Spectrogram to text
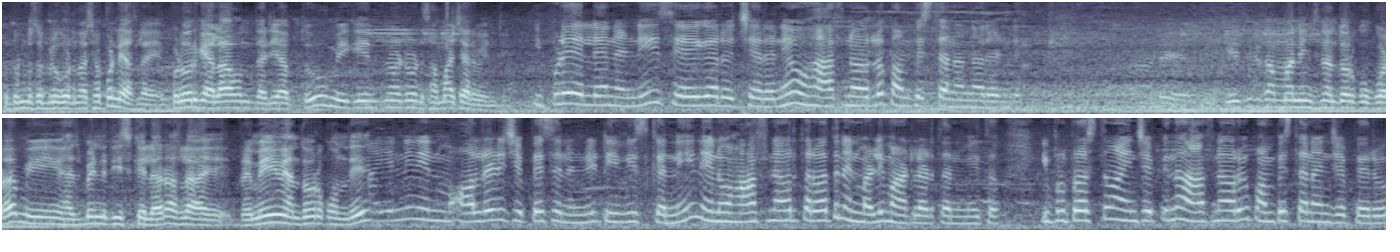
కుటుంబ సభ్యులు కూడా. చెప్పండి అసలు ఇప్పటివరకు ఎలా ఉంది దర్యాప్తు? మీకు ఇంటున్నటువంటి సమాచారం ఏంటి? ఇప్పుడే వెళ్ళానండి. సిఐ గారు వచ్చారని ఒక హాఫ్ అన్ అవర్లో పంపిస్తానన్నారండి. అంటే కేసుకి సంబంధించినంత వరకు కూడా మీ హస్బెండ్ని తీసుకెళ్ళారు. అసలు ప్రమేయం ఎంతవరకు ఉంది? అవన్నీ నేను ఆల్రెడీ చెప్పేశానండి టీవీస్ కన్నీ. నేను హాఫ్ అన్ అవర్ తర్వాత నేను మళ్ళీ మాట్లాడతాను మీతో. ఇప్పుడు ప్రస్తుతం ఆయన చెప్పింది హాఫ్ అన్ అవర్కి పంపిస్తానని చెప్పారు.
